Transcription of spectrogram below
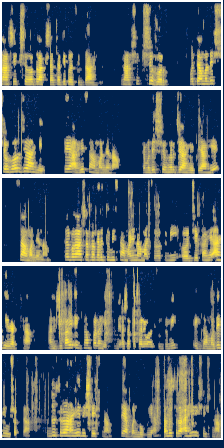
नाशिक शहर द्राक्षांसाठी प्रसिद्ध आहे. नाशिक शहर. मग त्यामध्ये शहर जे आहे ते आहे सामान्य नाम. त्यामध्ये शहर जे आहे ते आहे सामान्य नाम. तर बघा अशा प्रकारे तुम्ही सामान्य नामाचं तुम्ही जे काही आहे व्याख्या आणि जे काही एक्झाम्पल आहेत तुम्ही अशा प्रकारे वाचून तुम्ही एक्झाममध्ये लिहू शकता. दुसरं आहे विशेष नाम ते आपण बघूया. दुसरं आहे विशेष नाम.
